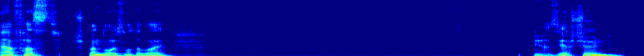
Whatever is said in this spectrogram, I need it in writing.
Ja, fast. Spandau ist noch dabei. Ja, sehr schön.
